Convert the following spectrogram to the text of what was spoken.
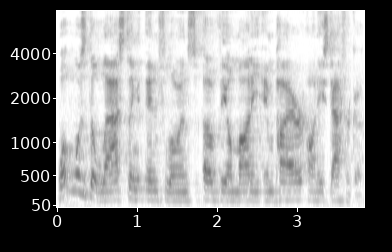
What was the lasting influence of the Omani Empire on East Africa?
